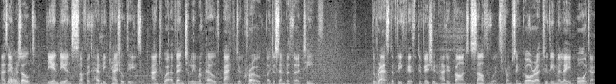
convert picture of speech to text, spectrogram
As a result, the Indians suffered heavy casualties and were eventually repelled back to Kroh by December 13th. The rest of the 5th Division had advanced southwards from Singora to the Malay border,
